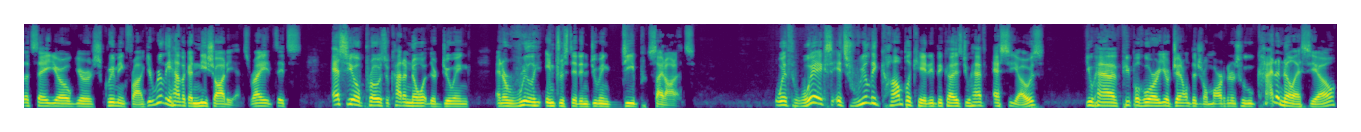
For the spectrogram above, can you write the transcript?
let's say you're, you're Screaming Frog, you really have like a niche audience, right? It's, it's SEO pros who kind of know what they're doing and are really interested in doing deep site audits. With Wix, it's really complicated because you have SEOs, you have people who are your general digital marketers who kind of know SEO,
